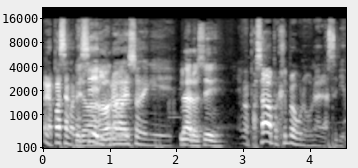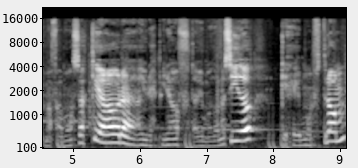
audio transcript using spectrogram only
Bueno, pasa con la serie, ahora- ¿no? Eso de que. Claro, sí. Pasaba, por ejemplo, con una de las series más famosas, que ahora hay un spin-off también muy conocido, que es Game of Thrones.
